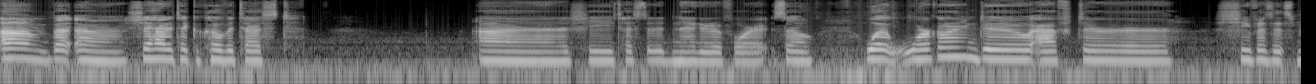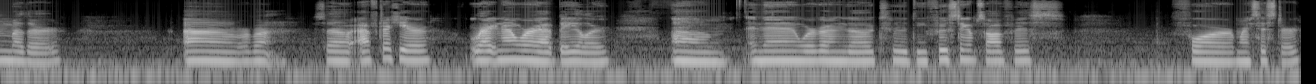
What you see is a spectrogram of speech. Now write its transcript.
Um but uh she had to take a covid test uh, she tested negative for it. So what we're going to do after she visits mother, um, we're going, so after here, right now we're at Baylor, um, and then we're going to go to the food stamps office for my sister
